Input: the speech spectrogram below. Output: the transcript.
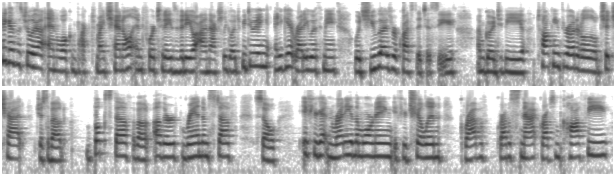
Hey guys, it's Julia and welcome back to my channel and for today's video I'm actually going to be doing a get ready with me which you guys requested to see. I'm going to be talking throughout it a little chit chat just about book stuff, about other random stuff. So if you're getting ready in the morning, if you're chilling, grab grab a snack, grab some coffee,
